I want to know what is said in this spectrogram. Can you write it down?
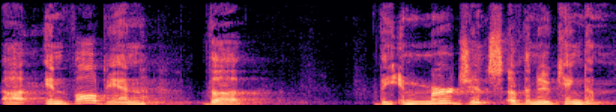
uh, involved in the, the emergence of the new kingdom.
